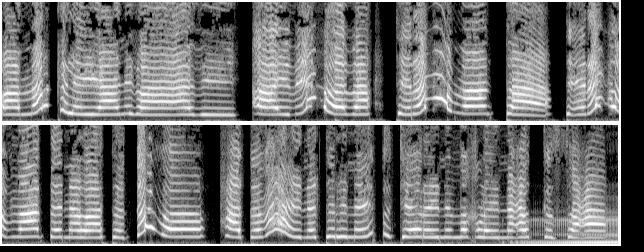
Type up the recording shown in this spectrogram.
Waa mar kale iyo anigoo aabi jeerayna maqlayna codka saca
